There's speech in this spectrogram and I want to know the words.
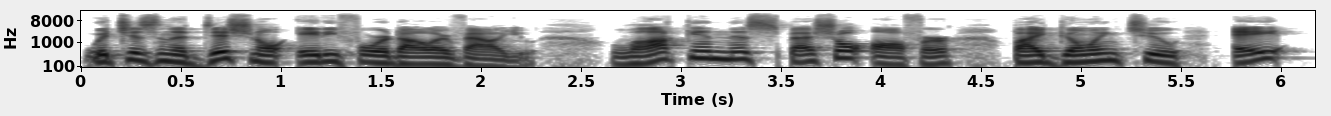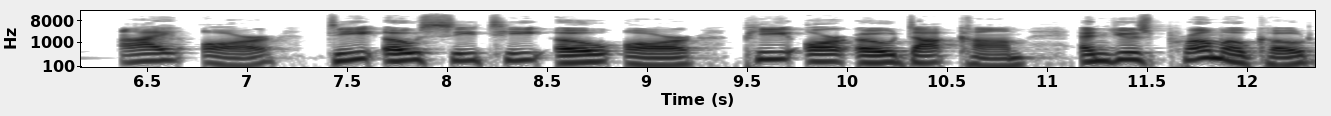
which is an additional $84 value. Lock in this special offer by going to a i r d o c t o r p r o dot com and use promo code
